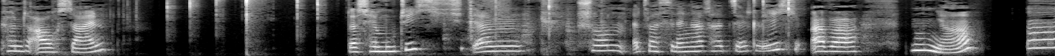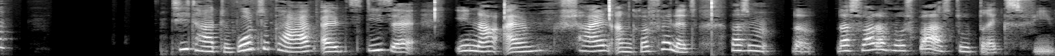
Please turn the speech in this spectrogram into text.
könnte auch sein. Das vermute ich. Ähm, schon etwas länger tatsächlich, aber nun ja. Zitate Bozukarat, als dieser ihn nach einem Scheinangriff verletzt. Was, das war doch nur Spaß, du Drecksvieh.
